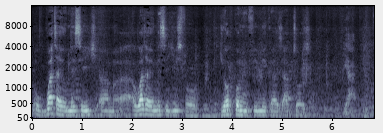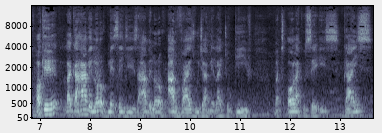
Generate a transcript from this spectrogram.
what are your message? Um, uh, what are your messages for the upcoming filmmakers, actors? Yeah. Okay, like I have a lot of messages, I have a lot of advice which I may like to give, but all I could say is, guys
